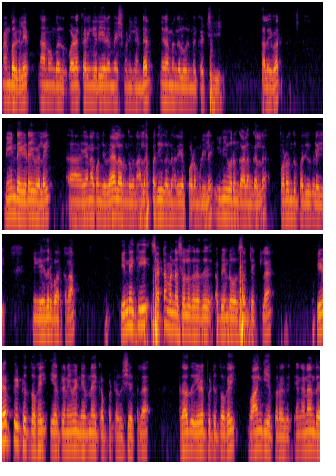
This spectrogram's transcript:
நண்பர்களே நான் உங்கள் வழக்கறிஞர் ஏ. ரமேஷ் மணிகண்டன் நிலமங்கல் உரிமை கட்சி தலைவர். நீண்ட இடைவேளை ஏன்னா கொஞ்சம் வேலை இருந்ததுனால பதிவுகள் நிறைய போட முடியல. இனி வரும் காலங்களில் தொடர்ந்து பதிவுகளை நீங்கள் எதிர்பார்க்கலாம். இன்னைக்கு சட்டம் என்ன சொல்லுகிறது அப்படின்ற ஒரு சப்ஜெக்டில் இழப்பீட்டு தொகை ஏற்கனவே நிர்ணயிக்கப்பட்ட விஷயத்தில் அதாவது இழப்பீட்டு தொகை வாங்கிய பிறகு எங்கன்னா இந்த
